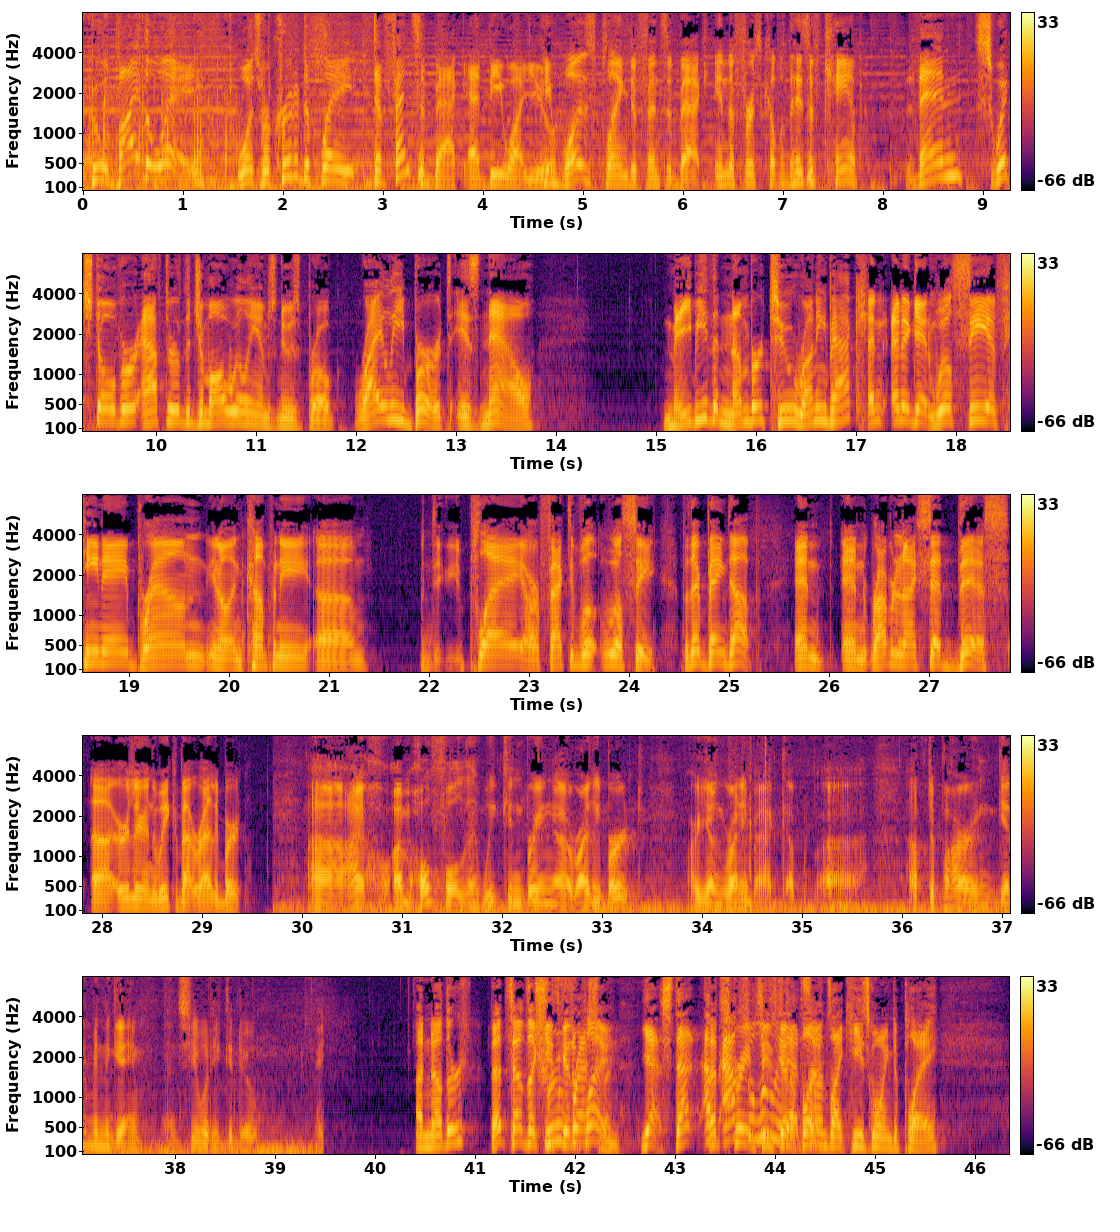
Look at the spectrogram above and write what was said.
who, by the way, was recruited to play defensive back at BYU. He was playing defensive back in the first couple days of camp. then switched over after the Jamaal Williams news broke. Riley Burt is now maybe the number two running back. And and again, we'll see if Hine, Brown, you know, and company um, play are effective. We'll we'll see. But they're banged up. And and Robert Anae said this uh, earlier in the week about Riley Burt. Uh, I, ho- I'm hopeful that we can bring uh, Riley Burt, our young running back, up uh, up to par and get him in the game and see what he could do. Another That sounds like true he's going to freshman. play. Yes, that, That absolutely that play. sounds like he's going to play.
